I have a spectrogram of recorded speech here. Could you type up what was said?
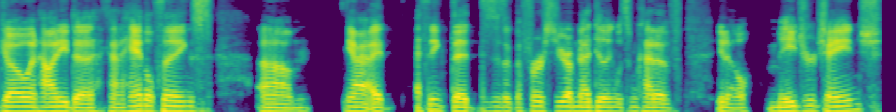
go and how I need to kind of handle things. Um, yeah, I I think that this is like the first year I'm not dealing with some kind of you know major change.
